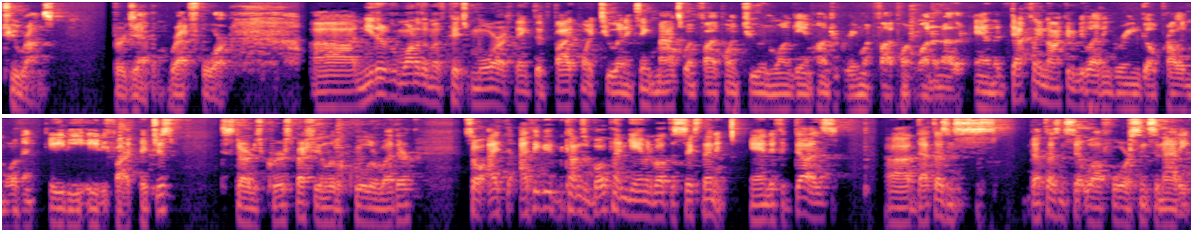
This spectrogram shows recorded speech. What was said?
two runs. For example, we're at four. Uh, neither one of them have pitched more, I think, than 5.2 innings. I think Matz went 5.2 in one game. Hunter Greene went 5.1 another. And they're definitely not going to be letting Greene go probably more than 80, 85 pitches to start his career, especially in a little cooler weather. So I, th- I think it becomes a bullpen game in about the sixth inning. And if it does, uh, that doesn't that doesn't sit well for Cincinnati.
